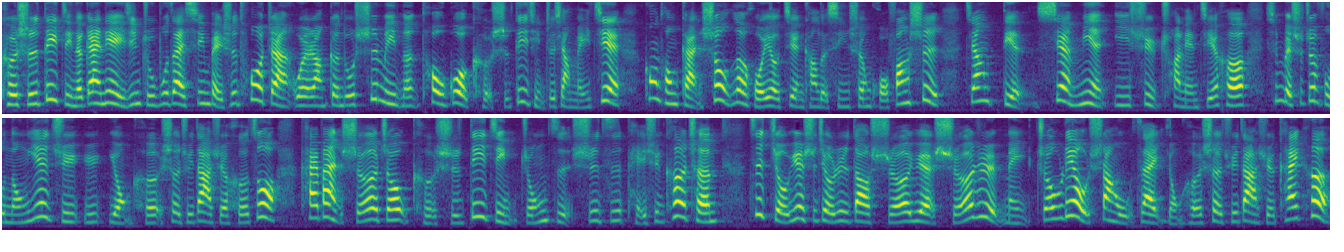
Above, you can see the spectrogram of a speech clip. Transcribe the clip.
可食地景的概念已经逐步在新北市拓展，为了让更多市民能透过可食地景这项媒介，共同感受乐活又健康的新生活方式，将点线面依序串联结合，新北市政府农业局与永和社区大学合作，开办十二周可食地景种子师资培训课程，自九月十九日到十二月十二日，每周六上午在永和社区大学开课，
